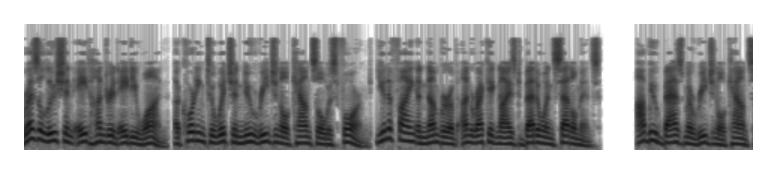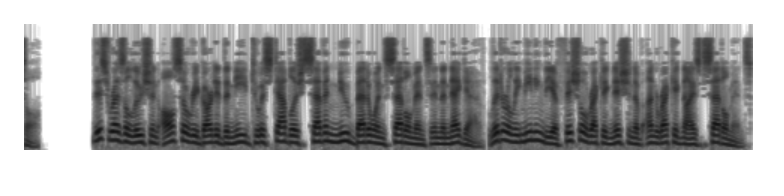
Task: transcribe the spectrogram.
Resolution 881, according to which a new regional council was formed, unifying a number of unrecognized Bedouin settlements—Abu Basma Regional Council. This resolution also regarded the need to establish seven new Bedouin settlements in the Negev, literally meaning the official recognition of unrecognized settlements,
